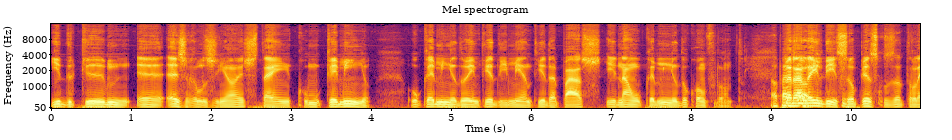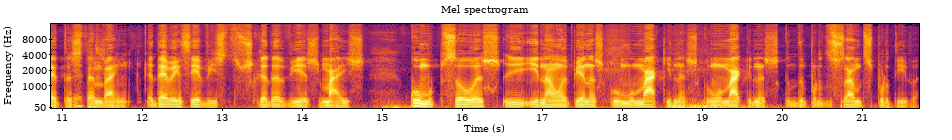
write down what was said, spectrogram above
e de que eh, as religiões têm como caminho o caminho do entendimento e da paz e não o caminho do confronto. Oh, Para além disso, eu penso que os atletas também devem ser vistos cada vez mais como pessoas e, e não apenas como máquinas, como máquinas de produção desportiva.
